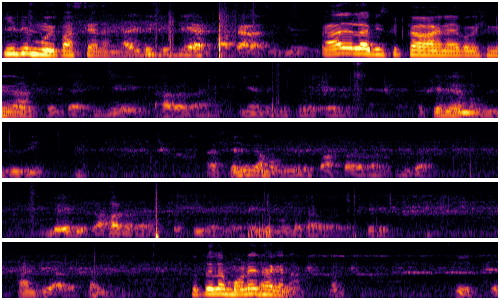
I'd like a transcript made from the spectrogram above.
কি দিম মুই পাঁচ টাকা দামে দিয়ে পাঁচ হাজার আছে। আরে লা বিস্কুট খাওয়া হয় না এবার শুনে যা। আর পাঁচ টাকা দাম এই তো ঠিক আছে এই মনটা খারাপ হবে ঠিক আছে শান্তি আর শান্তি। তো মনে থাকে না? কে কে?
